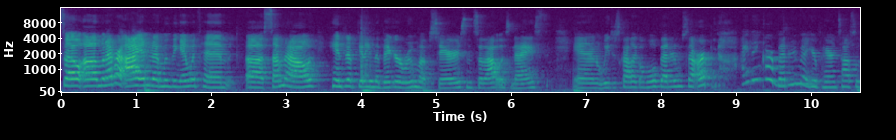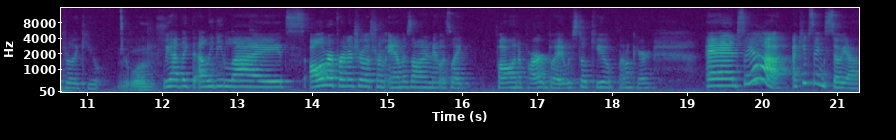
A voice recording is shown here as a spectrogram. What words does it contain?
So um, whenever I ended up moving in with him, uh, somehow he ended up getting the bigger room upstairs, and so that was nice. And we just got like a whole bedroom set. Our, I think our bedroom at your parents' house was really cute. It was. We had like the LED lights. All of our furniture was from Amazon, and it was like falling apart, but it was still cute. I don't care. And so yeah, I keep saying so yeah.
